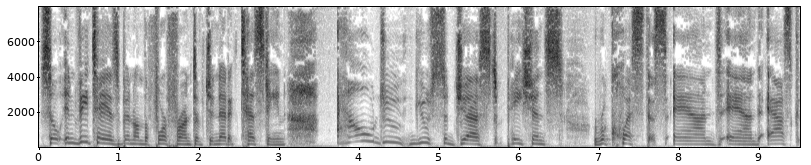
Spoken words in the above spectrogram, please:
So Invitae has been on the forefront of genetic testing. How do you suggest patients request this and and ask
